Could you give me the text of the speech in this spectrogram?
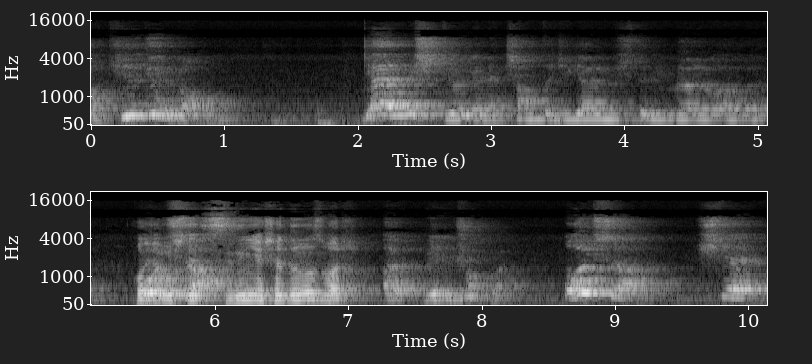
hakir görüyor adam. Gelmiş diyor gene, çantacı gelmiş de bilmem ne var. Hocam Oysa- işte sizin yaşadığınız var. Benim çok var. Oysa işte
